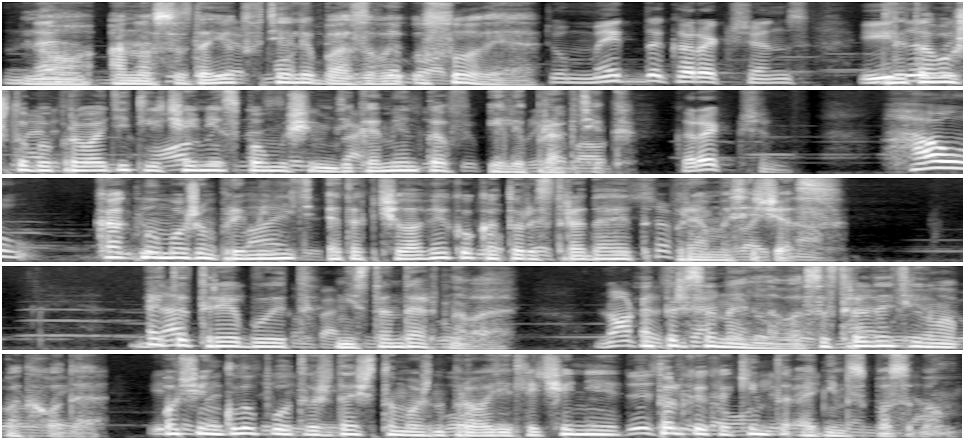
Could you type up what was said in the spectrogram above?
но оно создает в теле базовые условия для того, чтобы проводить лечение с помощью медикаментов или практик. Как мы можем применить это к человеку, который страдает прямо сейчас? Это требует нестандартного, а персонального, сострадательного подхода. Очень глупо утверждать, что можно проводить лечение только каким-то одним способом,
